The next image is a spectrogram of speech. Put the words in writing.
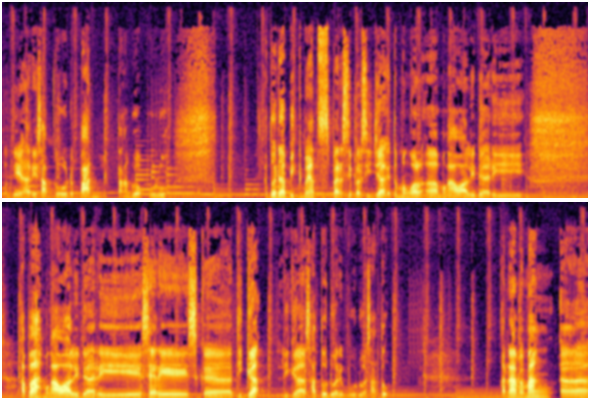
Nanti hari Sabtu depan tanggal 20 itu ada big match Persi Persija. Itu eh, mengawali dari apa mengawali dari series ketiga Liga 1 2021 karena memang uh,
